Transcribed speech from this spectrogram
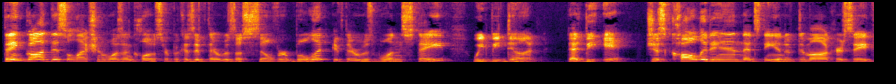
Thank God this election wasn't closer because if there was a silver bullet, if there was one state, we'd be done. That'd be it. Just call it in. That's the end of democracy.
